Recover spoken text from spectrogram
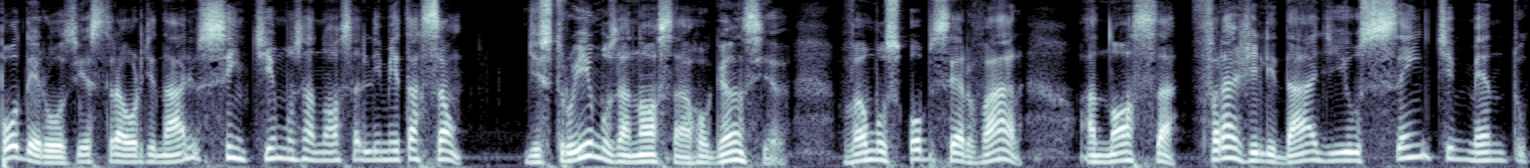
poderoso e extraordinário, sentimos a nossa limitação. Destruímos a nossa arrogância, vamos observar a nossa fragilidade e o sentimento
